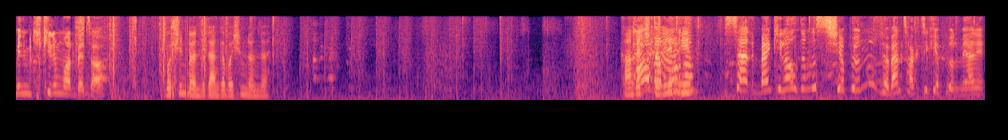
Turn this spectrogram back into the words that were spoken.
Benim iki kilim var beta. Başım döndü kanka başım döndü. Kanka çıkabilir bu miyim? Sen ben kill aldığımda siz şey yapıyordunuz ya ben taktik yapıyordum yani.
